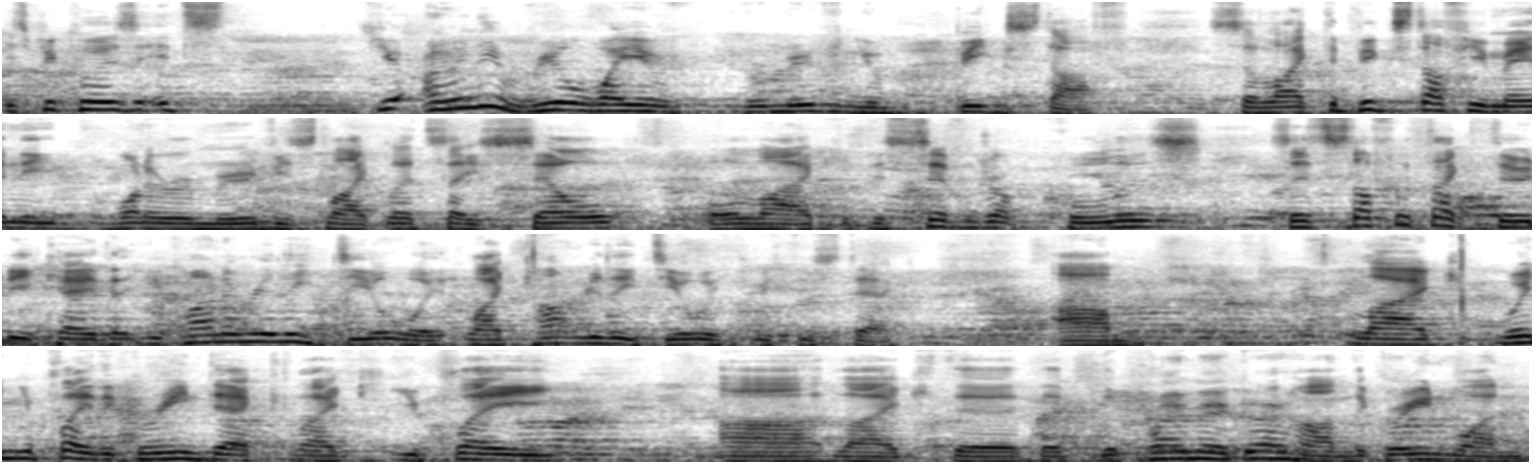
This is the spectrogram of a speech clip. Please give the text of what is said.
is because it's your only real way of removing your big stuff. So like the big stuff you mainly want to remove is like let's say cell or like the seven drop coolers. So it's stuff with like 30k that you kind of really deal with, like can't really deal with with this deck. Um, like when you play the green deck, like you play uh, like the, the, the promo Gohan, the green one,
